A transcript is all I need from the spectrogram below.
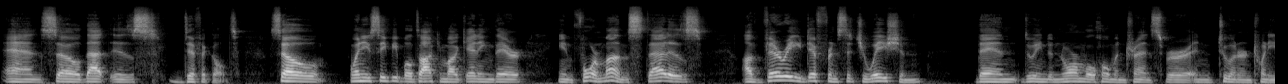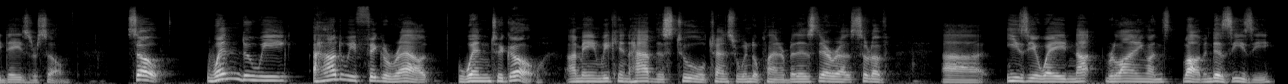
And so that is difficult. So when you see people talking about getting there in four months, that is a very different situation than doing the normal Hohmann transfer in 220 days or so. So when do we, how do we figure out when to go. I mean, we can have this tool, Transfer Window Planner, but is there a sort of uh, easier way, not relying on, well, I mean, it is easy,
